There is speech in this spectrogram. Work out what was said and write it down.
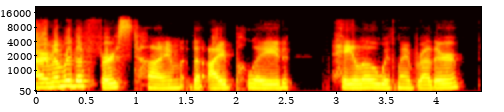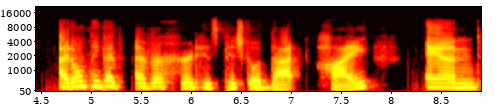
I remember the first time that I played Halo with my brother. I don't think I've ever heard his pitch go that high. And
